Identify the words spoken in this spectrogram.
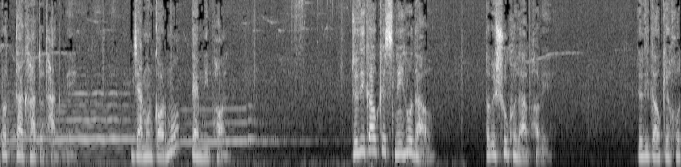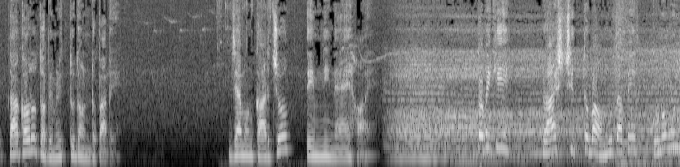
প্রত্যাঘাতও থাকবে। যেমন কর্ম, তেমনি ফল। যদি কাউকে স্নেহ দাও, তবে সুখ লাভ হবে। যদি কাউকে হত্যা করো, তবে মৃত্যুদণ্ড পাবে। যেমন কার্য, তেমনি ন্যায় হয়। তবে কি প্রায়শ্চিত্ত বা অনুতাপের কোনো মূল্য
